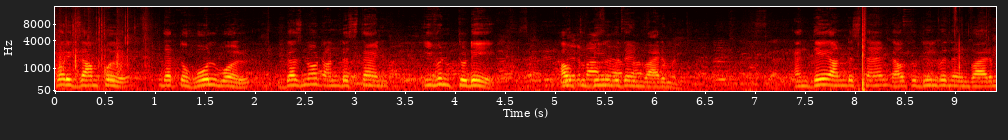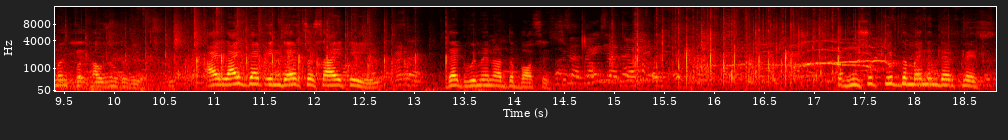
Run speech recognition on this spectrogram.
For example, that the whole world does not understand even today how to deal with the environment. And they understand how to deal with the environment for thousands of years. I like that in their society that women are the bosses. You should keep the men in their place.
